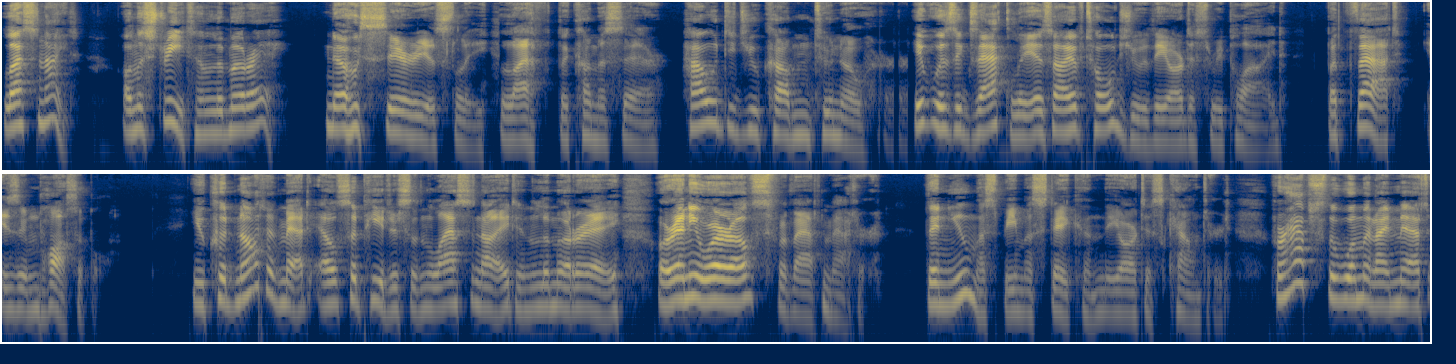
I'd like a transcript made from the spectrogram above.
Last night, on the street in Le Marais. No, seriously, laughed the commissaire. How did you come to know her? It was exactly as I have told you, the artist replied. But that is impossible. You could not have met Elsa Peterson last night in Le Marais, or anywhere else for that matter. Then you must be mistaken, the artist countered. Perhaps the woman I met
